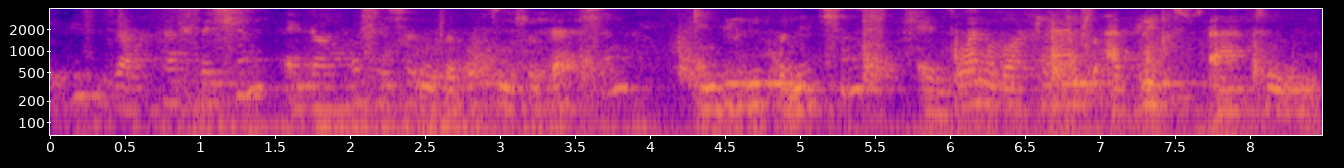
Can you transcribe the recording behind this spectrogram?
Okay, this is our first session, and our first session was about introduction and building connections. And one of our clients agreed uh, to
